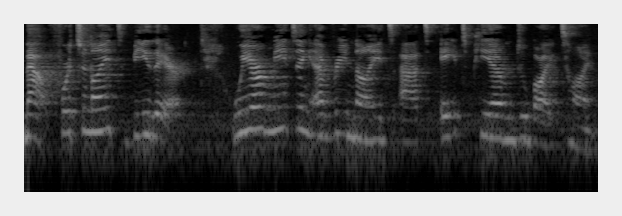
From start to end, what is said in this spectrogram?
Now, for tonight, be there. We are meeting every night at 8 p.m. Dubai time.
